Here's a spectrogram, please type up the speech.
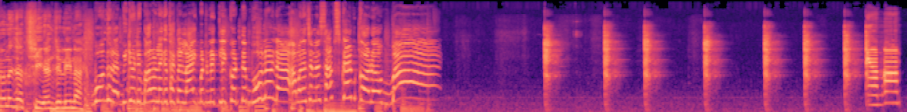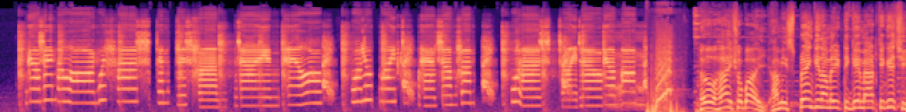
চলে যাচ্ছি, অ্যাঞ্জেলিনা। বন্ধুরা, ভিডিওটি ভালো লেগে থাকলে লাইক বাটনে ক্লিক করতে ভুলো না। হাই সবাই, আমি স্প্র্যাঙ্কি নামের একটি গেমে আটকে গেছি।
